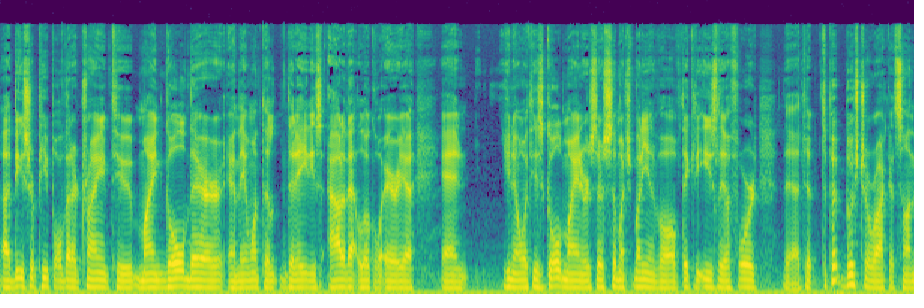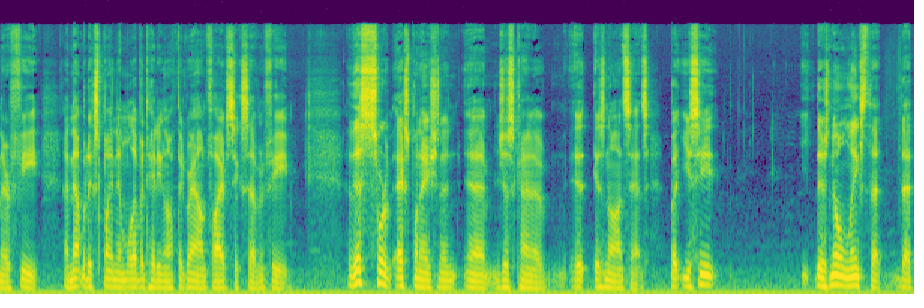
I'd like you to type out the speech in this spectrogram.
uh, these are people that are trying to mine gold there, and they want the, the natives out of that local area. And you know, with these gold miners, there's so much money involved, they could easily afford the, to, to put booster rockets on their feet, and that would explain them levitating off the ground five, six, seven feet. This sort of explanation uh, just kind of is nonsense. But you see, there's no links that that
